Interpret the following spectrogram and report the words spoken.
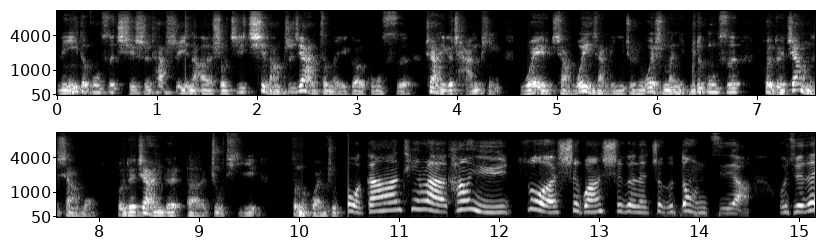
林一的公司其实它是一囊呃手机气囊支架的这么一个公司，这样一个产品。我也想问一下林一，就是为什么你们的公司会对这样的项目，会对这样一个呃主题？这么关注我刚刚听了康宇做视光诗歌的这个动机啊，我觉得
